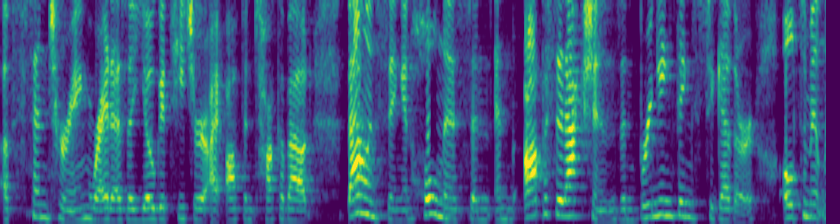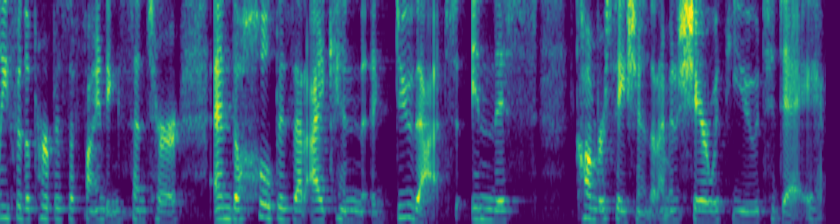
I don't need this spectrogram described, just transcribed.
of centering, right, as a yoga teacher, I often talk about balancing and wholeness and, and opposite actions and bringing things together, ultimately for the purpose of finding center. And the hope is that I can do that in this conversation that I'm going to share with you today.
